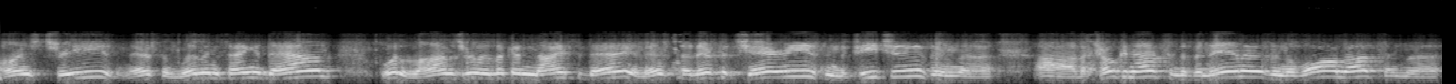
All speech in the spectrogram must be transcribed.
orange trees, and there's some lemons hanging down. Boy, the lime's really looking nice today, and there's the, there's the cherries and the peaches and the uh, the coconuts and the bananas and the walnuts and the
